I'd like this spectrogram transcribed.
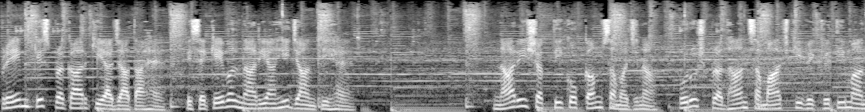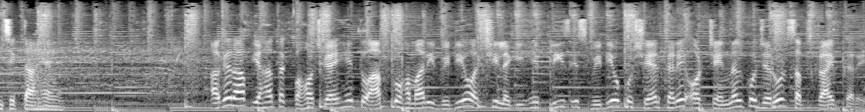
प्रेम किस प्रकार किया जाता है, इसे केवल नारियाँ ही जानती हैं। नारी शक्ति को कम समझना, पुरुष प्रधान समाज की विकृति मानसिकता है। अगर आप यहाँ तक पहुँच गए हैं तो आपको हमारी वीडियो अच्छी लगी है। प्लीज़ इस वीडियो को शेयर करें और चैनल को ज़रूर सब्सक्राइब करें।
